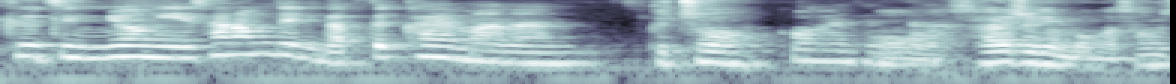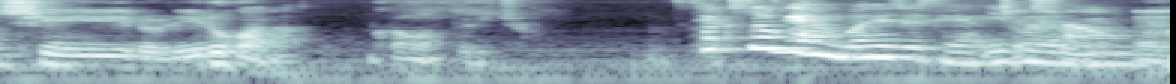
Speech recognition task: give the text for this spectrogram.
그 증명이 사람들이 납득할 만한 그쵸. 거면 된다. 어, 사회적인 뭔가 성취를 이루거나 그런 것들이죠. 책 소개 한번 해주세요. 이번에. 나온 거 네,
